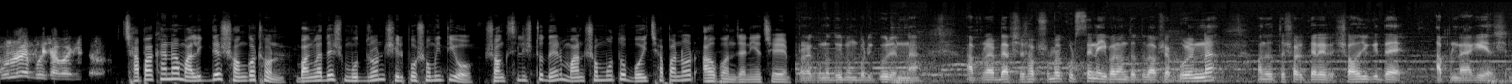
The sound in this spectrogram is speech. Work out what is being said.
পুনরায় বই ছাপাই দিতে ছাপাখানা মালিকদের সংগঠন বাংলাদেশ মুদ্রণ শিল্প সমিতিও সংশ্লিষ্টদের মানসম্মত বই ছাপানোর আহ্বান জানিয়েছে। আপনারা কোনো দুই নম্বরই করেন না। আপনারা ব্যবসা সবসময় করছেন এইবার অন্তত ব্যবসা করেন না। অন্তত সরকারের সহযোগিতায় আপনারা আগে আসেন।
